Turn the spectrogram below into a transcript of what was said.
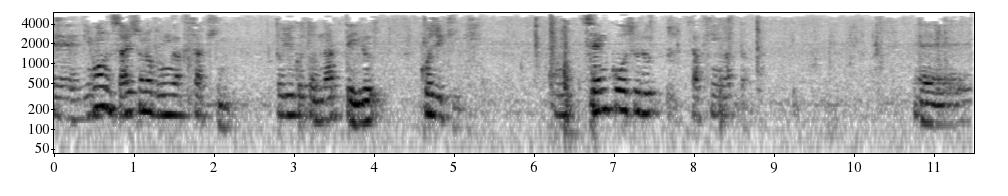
えー、日本最初の文学作品ということになっている「古事記」に先行する作品があった、え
